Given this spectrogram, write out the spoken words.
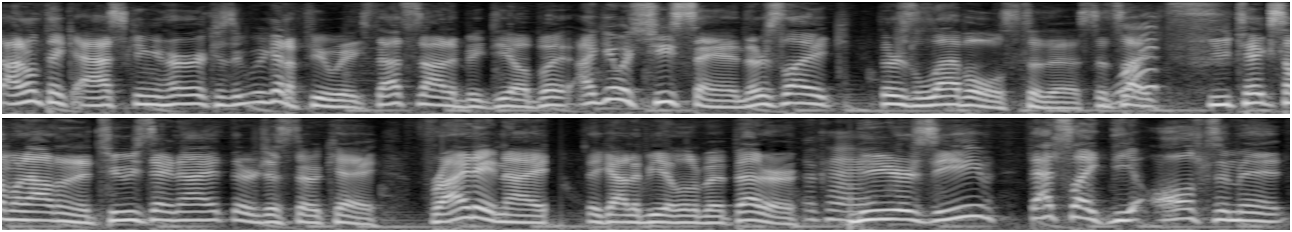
I don't think asking her because we got a few weeks. That's not a big deal. But I get what she's saying. There's like there's levels to this. It's What? like you take someone out on a Tuesday night, they're just okay. Friday night, they got to be a little bit better. Okay. New Year's Eve, that's like the ultimate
